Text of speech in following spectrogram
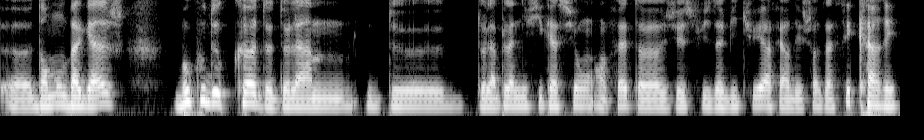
euh, dans mon bagage beaucoup de codes de la de de la planification. En fait euh, je suis habitué à faire des choses assez carrées.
